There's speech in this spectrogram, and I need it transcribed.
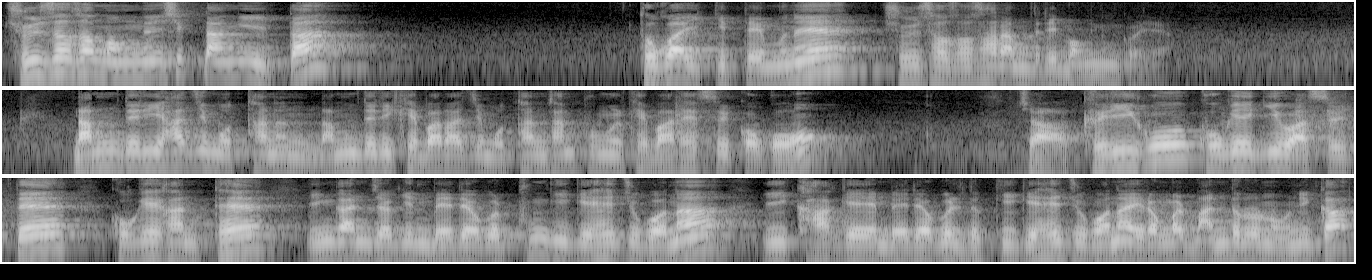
줄 서서 먹는 식당이 있다? 도가 있기 때문에 줄 서서 사람들이 먹는 거예요. 남들이 하지 못하는, 남들이 개발하지 못한 상품을 개발했을 거고, 자, 그리고 고객이 왔을 때 고객한테 인간적인 매력을 풍기게 해주거나 이 가게의 매력을 느끼게 해주거나 이런 걸 만들어 놓으니까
